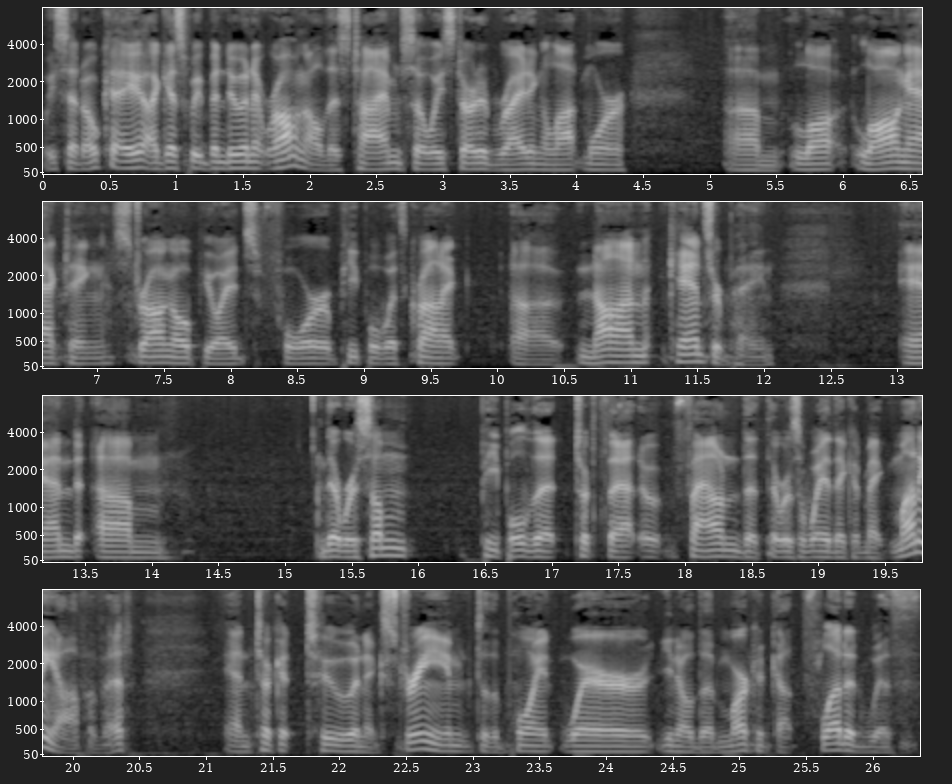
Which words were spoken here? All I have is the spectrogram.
we said, okay, I guess we've been doing it wrong all this time. So we started writing a lot more um, lo- long-acting, strong opioids for people with chronic uh, non-cancer pain, and um, there were some people that took that, uh, found that there was a way they could make money off of it, and took it to an extreme to the point where you know the market got flooded with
